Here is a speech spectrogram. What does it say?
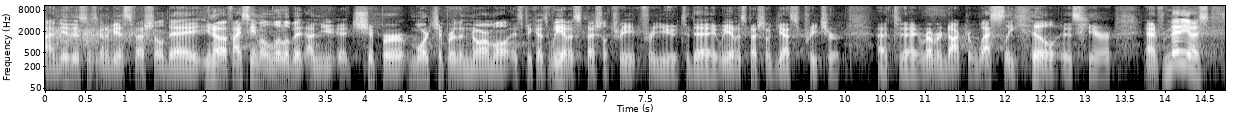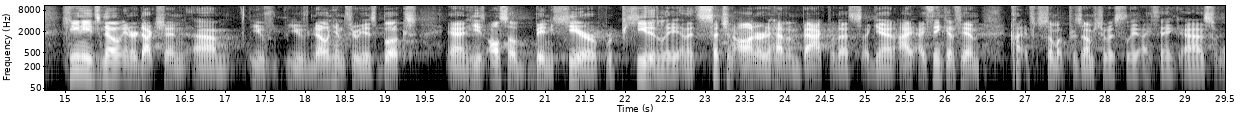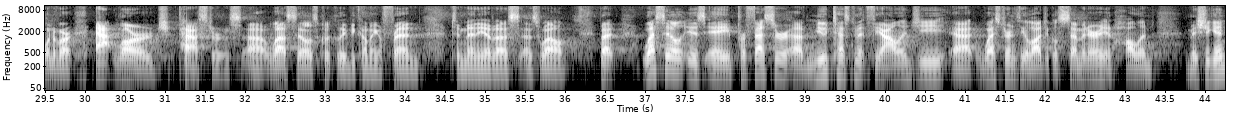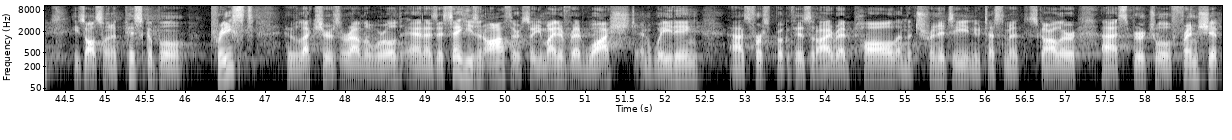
I knew this was going to be a special day. You know, if I seem a little bit un- uh, chipper, more chipper than normal, it's because we have a special treat for you today. We have a special guest preacher uh, today. Reverend Dr. Wesley Hill is here. And for many of us, he needs no introduction. Um, you've, you've known him through his books. And he's also been here repeatedly, and it's such an honor to have him back with us again. I, I think of him kind of somewhat presumptuously, I think, as one of our at large pastors. Uh, Wes Hill is quickly becoming a friend to many of us as well. But Wes Hill is a professor of New Testament theology at Western Theological Seminary in Holland, Michigan. He's also an Episcopal priest who lectures around the world. And as I say, he's an author. So you might have read Washed and Waiting. Uh, it's first book of his that I read, Paul and the Trinity, New Testament scholar, uh, spiritual friendship.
